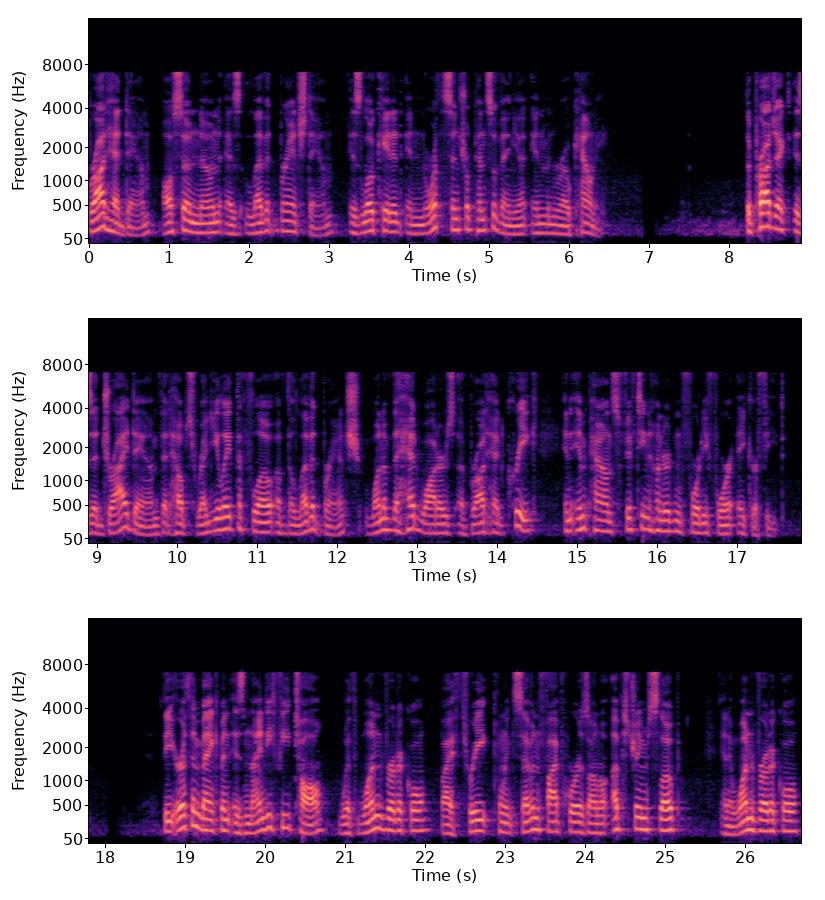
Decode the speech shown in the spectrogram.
Brodhead Dam, also known as Levitt Branch Dam, is located in north central Pennsylvania in Monroe County. The project is a dry dam that helps regulate the flow of the Levitt Branch, one of the headwaters of Brodhead Creek, and impounds 1,544 acre-feet. The earth embankment is 90 feet tall with one vertical by 3.75 horizontal upstream slope and a one vertical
